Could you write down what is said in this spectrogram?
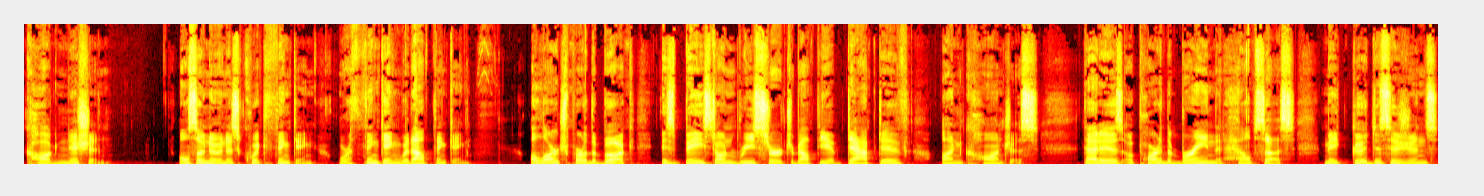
cognition, also known as quick thinking or thinking without thinking. A large part of the book is based on research about the adaptive unconscious that is, a part of the brain that helps us make good decisions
